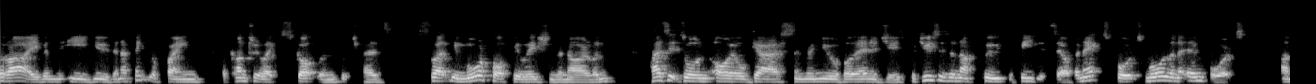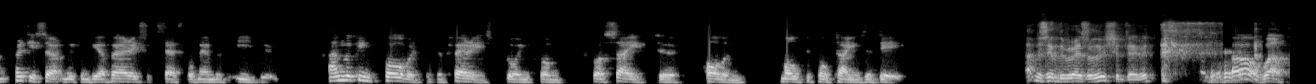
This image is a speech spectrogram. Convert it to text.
thrive in the EU, then I think you'll find a country like Scotland, which has slightly more population than Ireland, has its own oil, gas, and renewable energies, produces enough food to feed itself, and exports more than it imports, I'm pretty certain we can be a very successful member of the EU. I'm looking forward to the ferries going from Rosyth to Holland multiple times a day. That was in the resolution, David. oh well,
